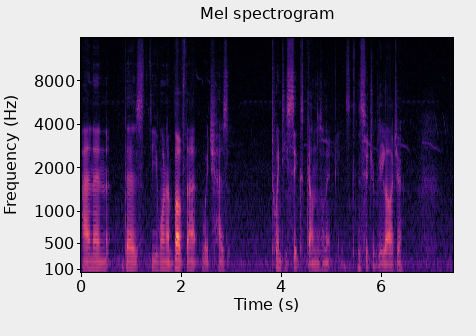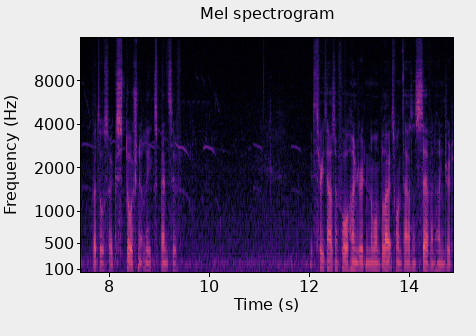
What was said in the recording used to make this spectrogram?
And then there's the one above that which has 26 guns on it. It's considerably larger but also extortionately expensive. It's 3,400 and the one below it's 1,700.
